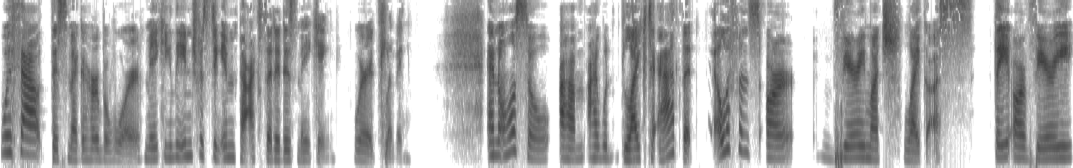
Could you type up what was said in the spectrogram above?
without this mega herbivore making the interesting impacts that it is making where it's living. And also, um, I would like to add that elephants are very much like us. They are very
